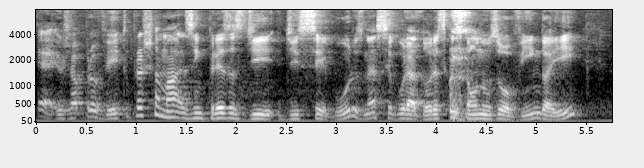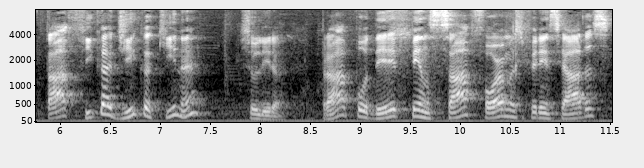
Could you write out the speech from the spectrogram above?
É, eu já aproveito para chamar as empresas de, de seguros, né? Seguradoras que estão nos ouvindo aí, tá? Fica a dica aqui, né, seu Lira? Para poder pensar formas diferenciadas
